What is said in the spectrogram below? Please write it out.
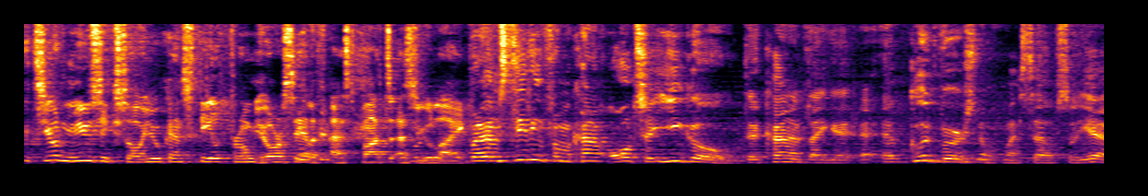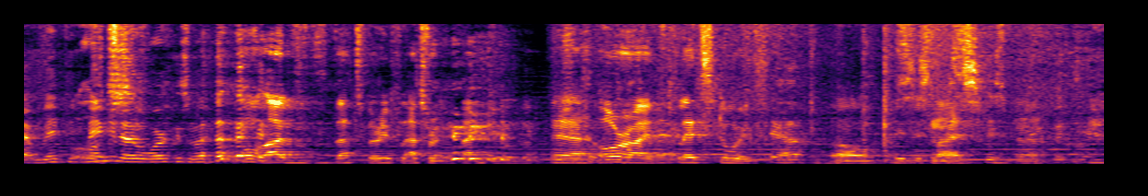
it's your music, so you can steal from yourself as much as you like. But I'm stealing from a kind of alter ego, the kind of like a, a good version of myself. So yeah, maybe well, maybe that'll work as well. oh, I've, that's very flattering. Thank you. Yeah. All right, yeah. let's do it. Yeah. Oh, this is nice. This, this is yeah. good. Yeah.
